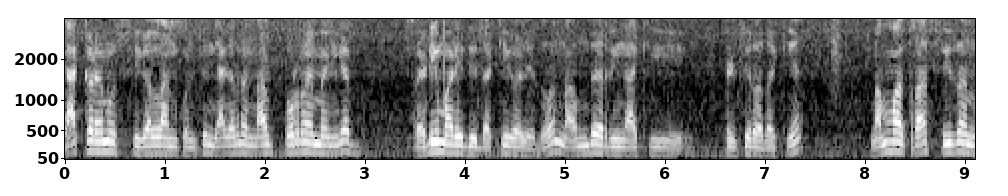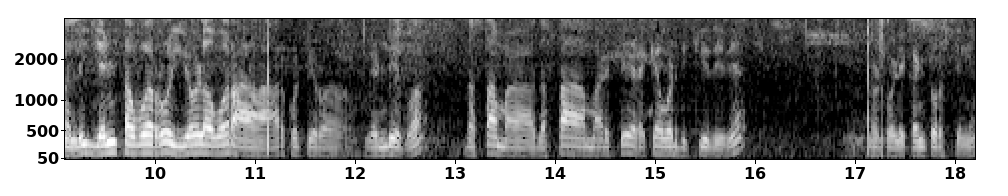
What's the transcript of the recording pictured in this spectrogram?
ಯಾ ಕಡೆನೂ ಸಿಗಲ್ಲ ಅಂದ್ಕೊಂತೀನಿ ಯಾಕಂದರೆ ನಾವು ಟೂರ್ನಮೆಂಟ್ಗೆ ರೆಡಿ ಮಾಡಿದ್ದಿದ್ದು ಅಕ್ಕಿಗಳಿದು ನಮ್ಮದೇ ರಿಂಗ್ ಹಾಕಿ ಬೆಳೆಸಿರೋದು ಅಕ್ಕಿ. ನಮ್ಮ ಹತ್ರ ಸೀಸನಲ್ಲಿ ಎಂಟು ಅವರು ಏಳು ಅವರ್ ಆರು ಕೊಟ್ಟಿರೋ ಗಂಡಿದು ದಸ್ತಾ ಮಾ, ದಸ್ತಾ ಮಾಡಿಸಿ ರೆಕ್ಕೆ ಹೊಡೆದು ಇಕ್ಕಿದ್ದೀವಿ ನೋಡ್ಕೊಳ್ಳಿ, ಕಣ್ ತೋರಿಸ್ತೀನಿ.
